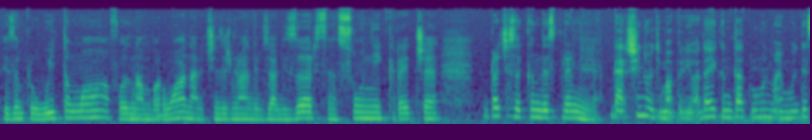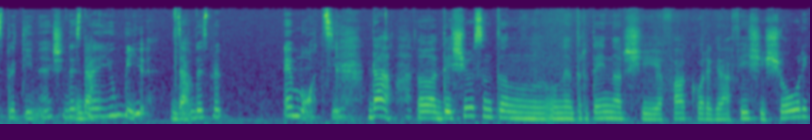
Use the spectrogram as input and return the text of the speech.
De exemplu, Uită-mă a fost number Mhm. one, are 50 milioane de vizualizări, Sensunic, Rece. Îmi place să cânt despre mine. Dar și în ultima perioadă ai cântat mult mai mult despre tine și despre Da. iubire Da. sau despre emoții. Da, uh, deși eu sunt în, un entertainer și fac coregrafii și show-uri,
